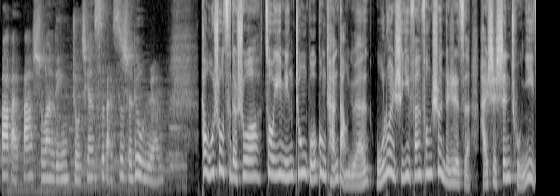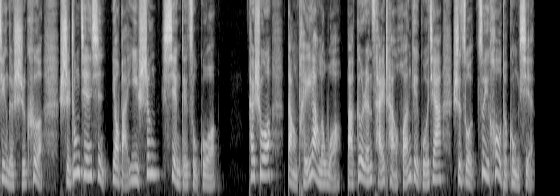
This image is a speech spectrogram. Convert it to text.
八百八十万零九千四百四十六元。他无数次地说，作为一名中国共产党员，无论是一帆风顺的日子，还是身处逆境的时刻，始终坚信要把一生献给祖国。他说：“党培养了我，把个人财产还给国家，是做最后的贡献。”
